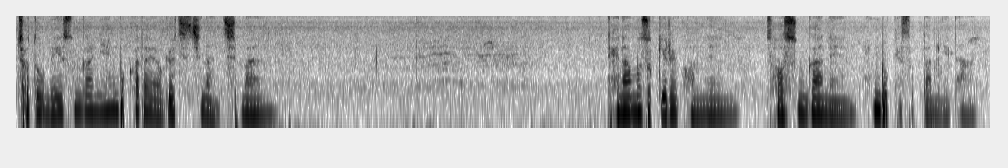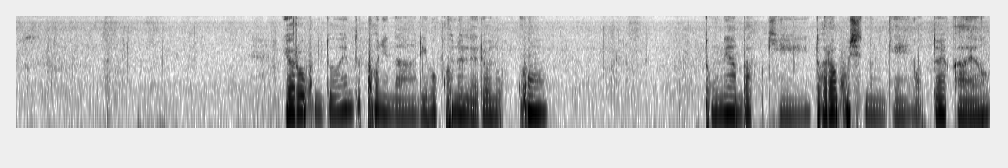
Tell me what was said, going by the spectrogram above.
저도 매 순간이 행복하다 여겨지진 않지만 대나무 숲길을 걷는 저 순간은 행복했었답니다. 여러분도 핸드폰이나 리모컨을 내려놓고 동네 한 바퀴 돌아보시는 게 어떨까요?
